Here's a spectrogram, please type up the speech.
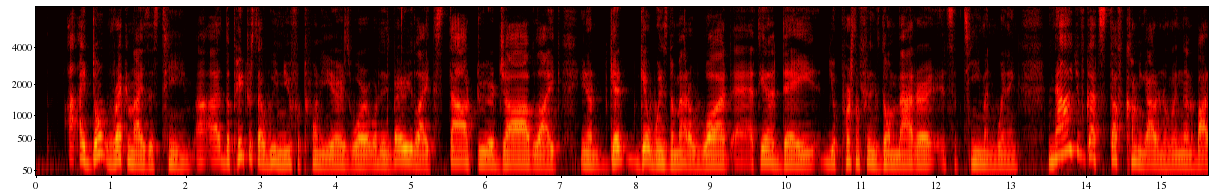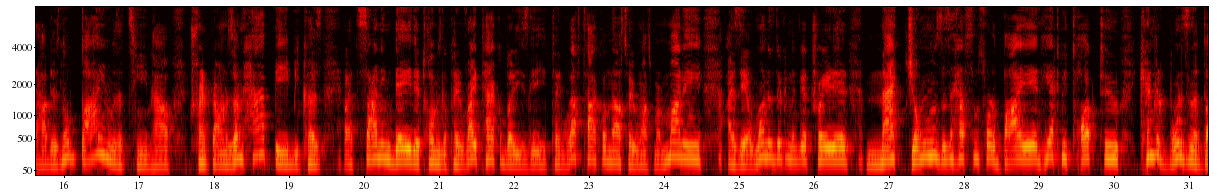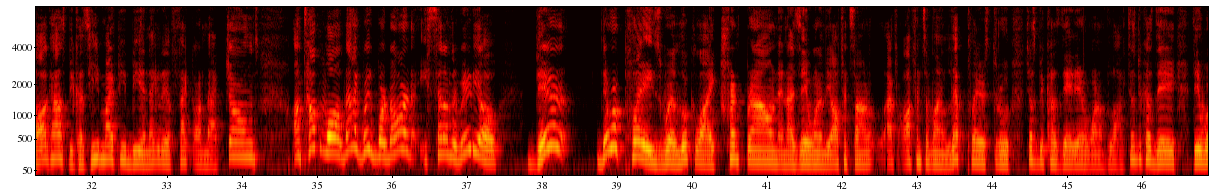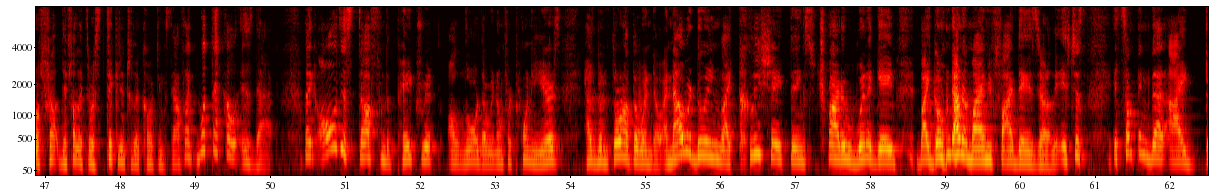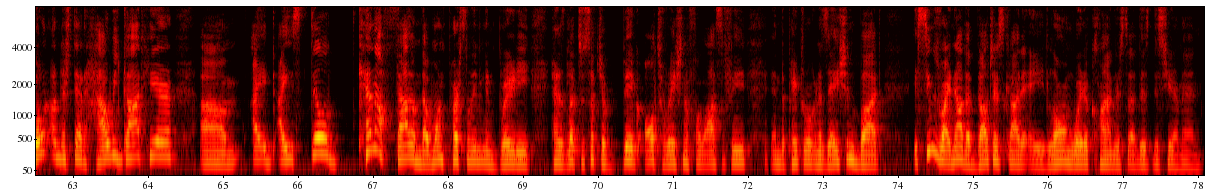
I don't recognize this team. Uh, the Patriots that we knew for 20 years were were these very like stout, do your job, like you know, get get wins no matter what. At the end of the day, your personal feelings don't matter. It's a team and winning. Now you've got stuff coming out of New England about how there's no buy-in with a team, how Trent Brown is unhappy because at signing day they told him he's gonna play right tackle, but he's, he's playing left tackle now, so he wants more money. Isaiah Wonders they're gonna get traded. Mac Jones doesn't have some sort of buy-in. He had to be talked to. Kendrick Bourne is in the doghouse because he might be, be a negative effect on Mac Jones. On top of all that, Greg Bedard he said on the radio, they're there were plays where it looked like Trent Brown and Isaiah, one of the offensive line, offensive line, let players through just because they didn't want to block, just because they they were felt they felt like they were sticking it to the coaching staff. Like, what the hell is that? Like all this stuff from the Patriot allure that we know for 20 years has been thrown out the window, and now we're doing like cliche things to try to win a game by going down to Miami five days early. It's just it's something that I don't understand how we got here. Um, I I still cannot fathom that one person living in Brady has led to such a big alteration of philosophy in the Patriot organization. But it seems right now that Belichick's got a long way to climb this uh, this this year, man.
